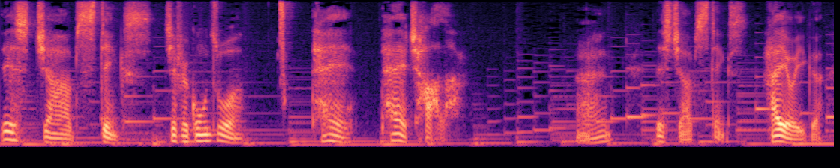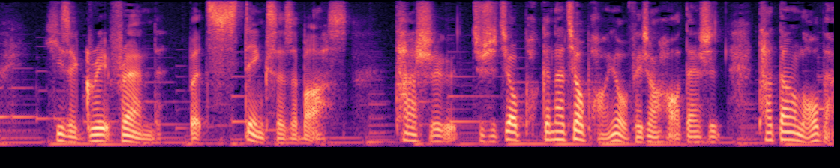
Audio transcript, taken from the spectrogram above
this job stinks. 这份工作太太差了。Alright, this job stinks. 还有一个，He's a great friend, but stinks as a boss. 他是就是交跟他交朋友非常好，但是他当老板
